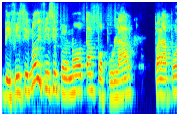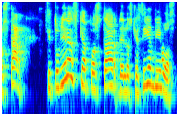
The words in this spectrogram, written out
difícil, no difícil, pero no tan popular para apostar. Si tuvieras que apostar de los que siguen vivos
